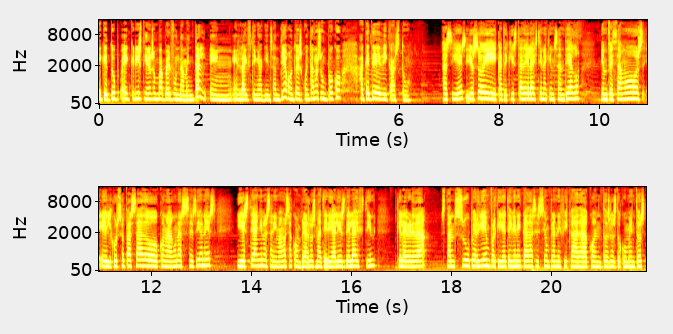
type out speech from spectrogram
y que tú, eh, Cris, tienes un papel fundamental en, en Lifting aquí en Santiago. Entonces, cuéntanos un poco a qué te dedicas tú. Así es, yo soy catequista de Lifting aquí en Santiago. Empezamos el curso pasado con algunas sesiones y este año nos animamos a comprar los materiales de Lifting, que la verdad están súper bien porque ya te viene cada sesión planificada con todos los documentos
